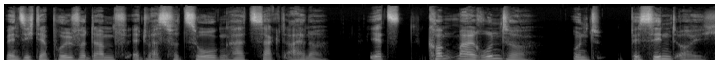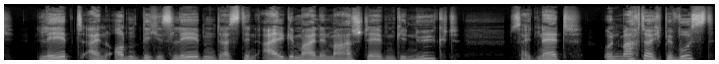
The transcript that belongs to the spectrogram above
wenn sich der Pulverdampf etwas verzogen hat, sagt einer, jetzt kommt mal runter und besinnt euch. Lebt ein ordentliches Leben, das den allgemeinen Maßstäben genügt. Seid nett und macht euch bewusst,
